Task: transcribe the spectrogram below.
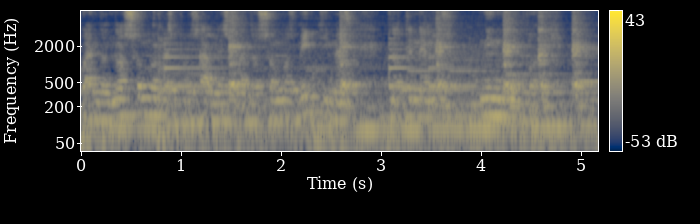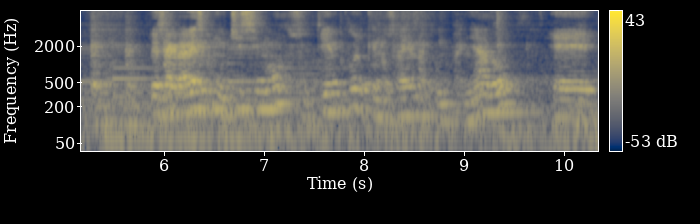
Cuando no somos responsables, cuando somos víctimas, no tenemos ningún poder. Les agradezco muchísimo su tiempo, el que nos hayan acompañado. Eh,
